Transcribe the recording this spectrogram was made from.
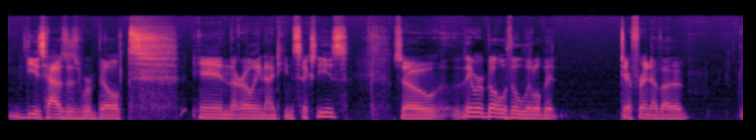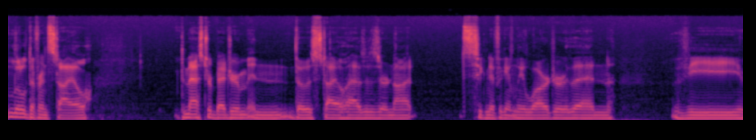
These houses were built in the early 1960s, so they were built with a little bit different of a little different style. The master bedroom in those style houses are not significantly larger than the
